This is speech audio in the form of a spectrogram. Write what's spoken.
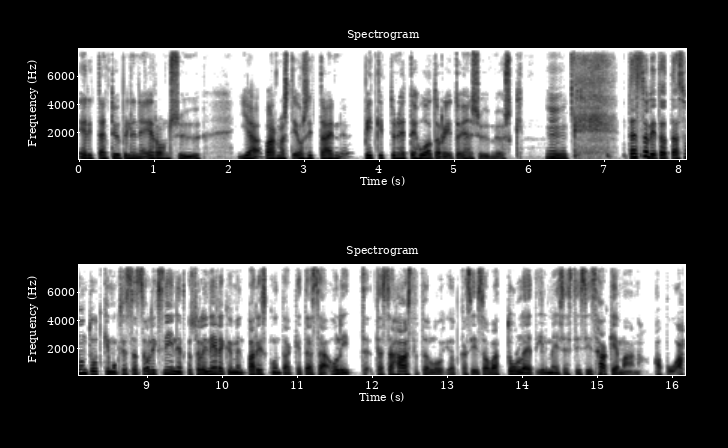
erittäin tyypillinen eron syy ja varmasti osittain pitkittyneiden huoltoriitojen syy myöskin. Mm. Tässä oli tota sun tutkimuksessa, oliko niin, että kun se oli 40 pariskuntaa, ketä sä olit tässä haastatellut, jotka siis ovat tulleet ilmeisesti siis hakemaan apua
